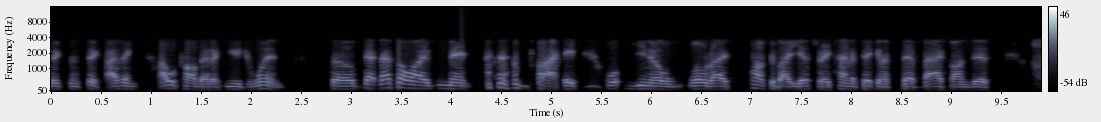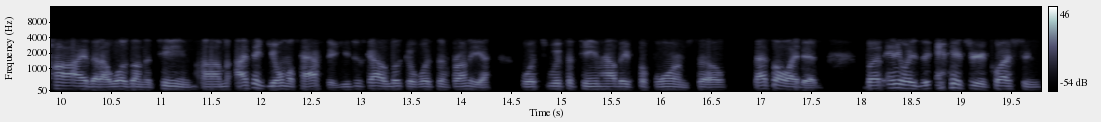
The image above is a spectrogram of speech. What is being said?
six and six. I think I would call that a huge win. So that that's all I meant by you know what I talked about yesterday, kind of taking a step back on this high that I was on the team. Um, I think you almost have to. You just got to look at what's in front of you, what's with the team, how they perform. So that's all I did. But anyways, to answer your question,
